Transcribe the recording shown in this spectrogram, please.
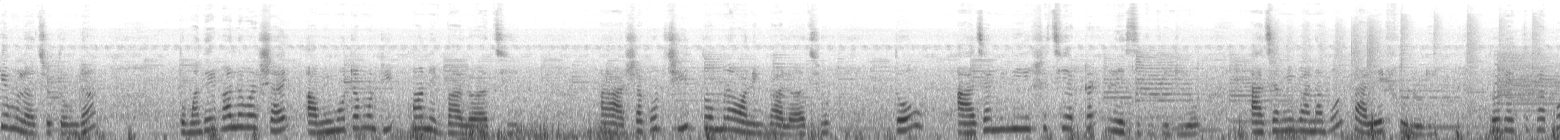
কেমন আছো তোমরা? তোমাদের ভালোবাসায় আমি মোটামুটি অনেক ভালো আছি। আর আশা করছি তোমরা অনেক ভালো আছো। তো আজ আমি নিয়ে এসেছি একটা রেসিপি ভিডিও আজ আমি বানাবো তালের ফুলুরি। তো দেখতে থাকো,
